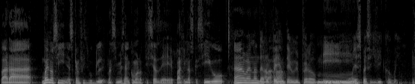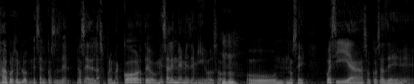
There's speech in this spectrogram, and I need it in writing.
para... Bueno, sí, es que en Facebook así me salen como noticias de páginas que sigo. Ah, bueno, de Ajá. repente, güey, pero Y- muy específico, güey. Ajá, por ejemplo, me salen cosas de, no sé, de la Suprema Corte, o me salen memes de amigos, o, o, no sé, poesías, o cosas de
